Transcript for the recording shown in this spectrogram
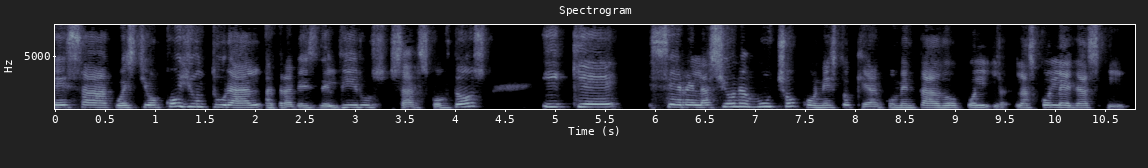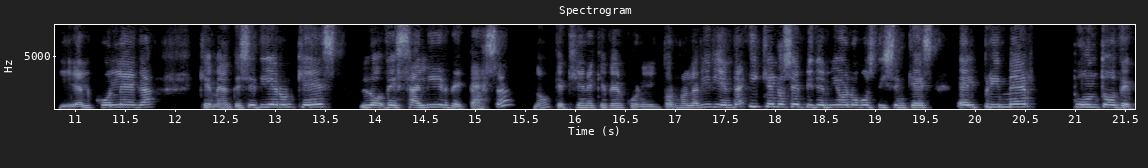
esa cuestión coyuntural a través del virus SARS-CoV-2 y que se relaciona mucho con esto que han comentado las colegas y, el colega que me antecedieron, que es lo de salir de casa, ¿no? que tiene que ver con el entorno a la vivienda y que los epidemiólogos dicen que es el primer punto de,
